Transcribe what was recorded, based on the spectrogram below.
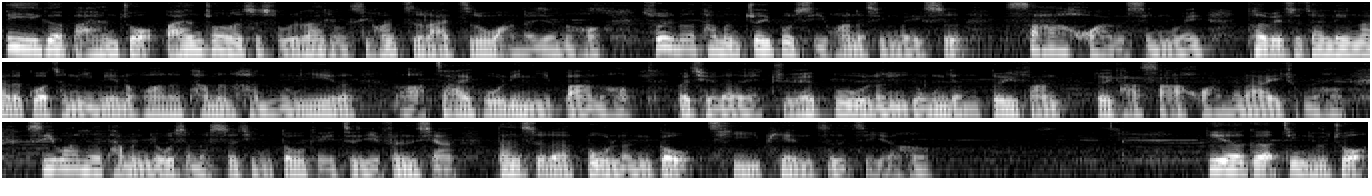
第一个白羊座，白羊座呢是属于那种喜欢直来直往的人哈，所以呢，他们最不喜欢的行为是撒谎行为，特别是在恋爱的过程里面的话呢，他们很容易呢啊在乎另一半哈，而且呢也绝不能容忍对方对他撒谎的那一种哈，希望呢他们有什么事情都给自己分享，但是呢不能够欺骗自己哈。第二个金牛座，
